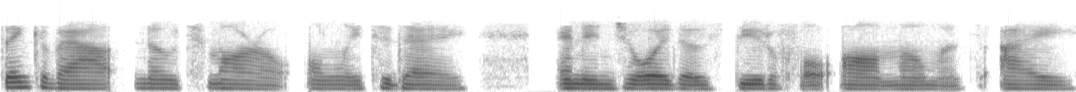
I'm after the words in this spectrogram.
think about no tomorrow, only today and enjoy those beautiful awe moments. I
